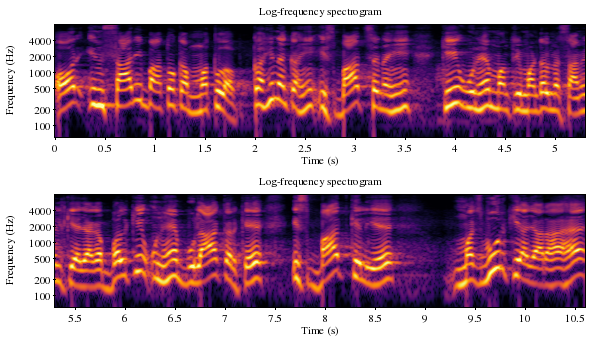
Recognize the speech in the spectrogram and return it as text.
और इन सारी बातों का मतलब कहीं ना कहीं इस बात से नहीं कि उन्हें मंत्रिमंडल में शामिल किया जाएगा, बल्कि उन्हें बुला करके इस बात के लिए मजबूर किया जा रहा है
